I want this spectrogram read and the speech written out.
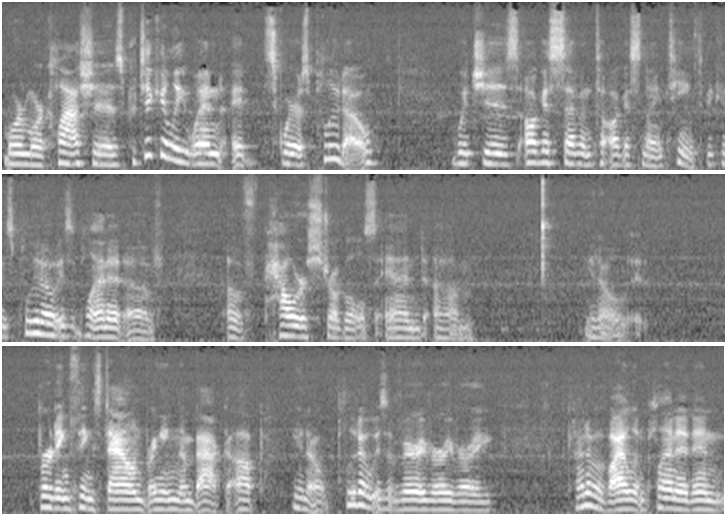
more and more clashes, particularly when it squares Pluto, which is August 7th to August 19th, because Pluto is a planet of, of power struggles and, um, you know, burning things down, bringing them back up. You know, Pluto is a very, very, very kind of a violent planet, and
